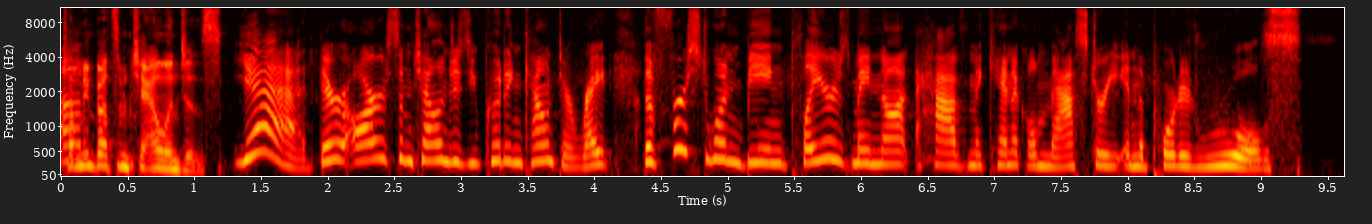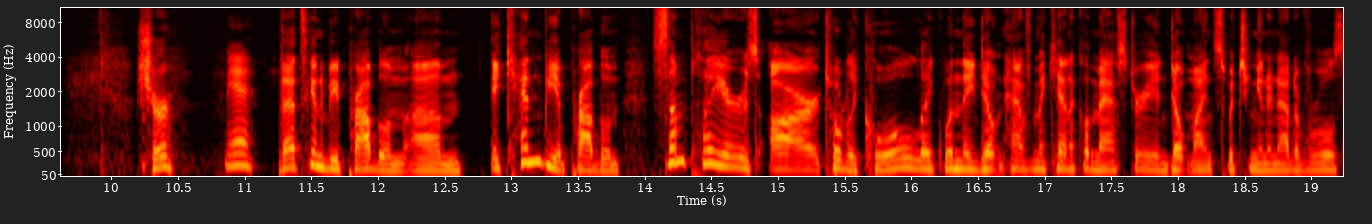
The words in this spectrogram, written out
Tell me about some challenges. Yeah, there are some challenges you could encounter, right? The first one being players may not have mechanical mastery in the ported rules. Sure. Yeah. That's going to be a problem. Um, it can be a problem. Some players are totally cool, like when they don't have mechanical mastery and don't mind switching in and out of rules.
